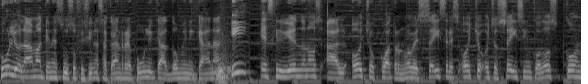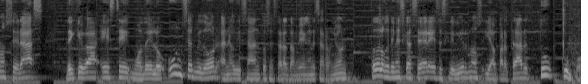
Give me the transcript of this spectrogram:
Julio Lama tiene sus oficinas acá en República Dominicana y escribiéndonos al 849-638-8652 conocerás de qué va este modelo. Un servidor, Aneudi Santos, estará también en esa reunión. Todo lo que tienes que hacer es escribirnos y apartar tu cupo.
